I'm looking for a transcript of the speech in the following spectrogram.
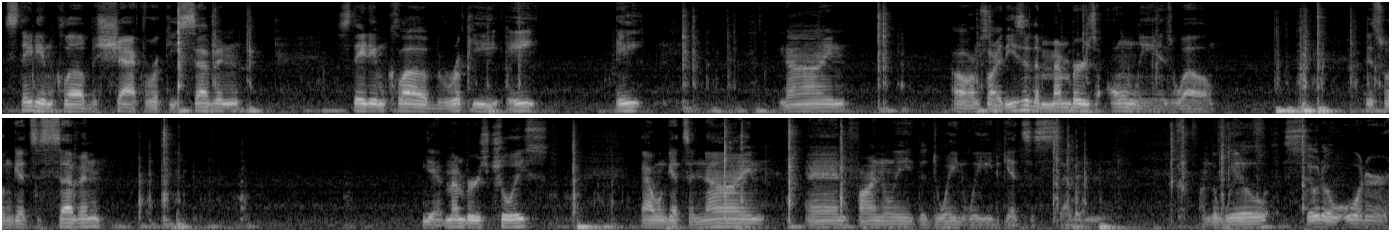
Stadium Club Shaq Rookie 7. Stadium Club Rookie 8. 8. 9. Oh, I'm sorry. These are the members only as well. This one gets a 7. Yeah, members choice. That one gets a 9. And finally, the Dwyane Wade gets a 7. On the Will Soto order.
